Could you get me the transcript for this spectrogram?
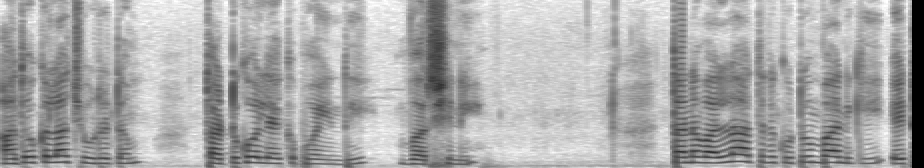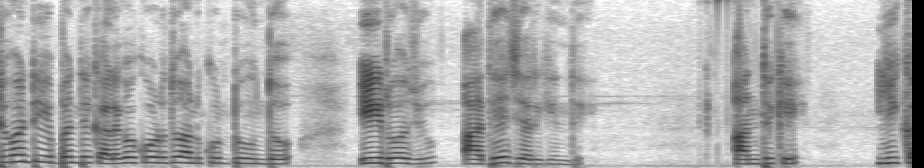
అదొకలా చూడటం తట్టుకోలేకపోయింది వర్షిని తన వల్ల అతని కుటుంబానికి ఎటువంటి ఇబ్బంది కలగకూడదు అనుకుంటూ ఉందో ఈరోజు అదే జరిగింది. అందుకే ఇక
